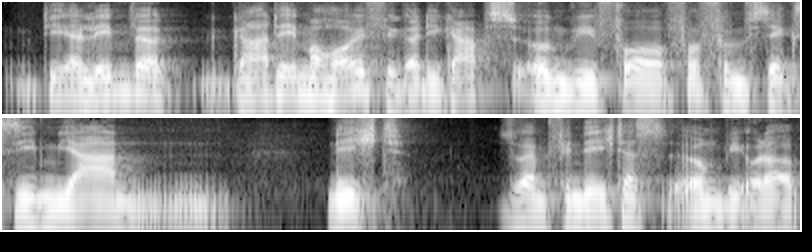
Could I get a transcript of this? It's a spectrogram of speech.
die erleben wir gerade immer häufiger. Die gab es irgendwie vor, vor fünf, sechs, sieben Jahren nicht. So empfinde ich das irgendwie. Oder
